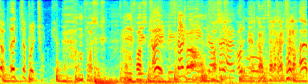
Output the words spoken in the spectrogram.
चप्पल छूट गया हम फ़र्स्ट। हम फ़र्स्ट। चला चला।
